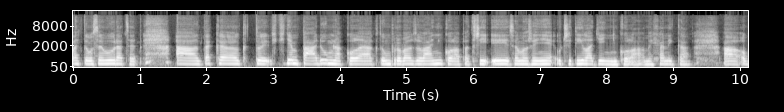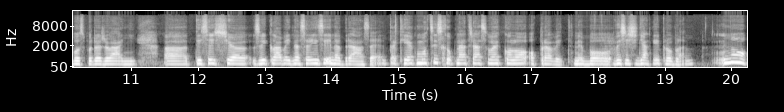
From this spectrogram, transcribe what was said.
ale k tomu se nebudu vracet. A tak k, to, k těm pádům na kole a k tomu provazování kola patří i samozřejmě určitý ladění kola, mechanika a obhospodařování. A ty jsi eh, zvyklá být na silnici i na dráze, tak jak moc si schopná třeba svoje kolo opravit nebo vyřešit nějaký problém? No,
